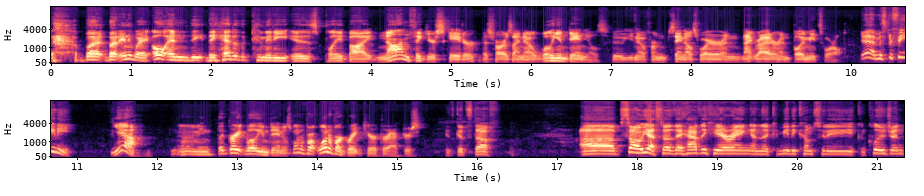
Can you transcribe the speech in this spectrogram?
but but anyway, oh, and the the head of the committee is played by non-figure skater, as far as I know, William Daniels, who you know from Saint Elsewhere and Knight Rider and Boy Meets World. Yeah, Mr. Feeney. Yeah, I mean the great William Daniels, one of our one of our great character actors. He's good stuff. Uh, so yeah, so they have the hearing, and the committee comes to the conclusion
